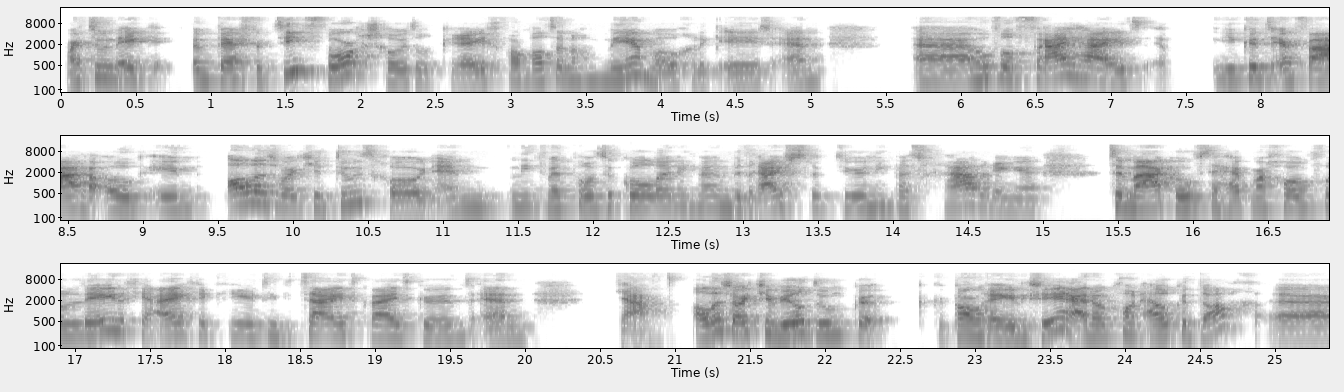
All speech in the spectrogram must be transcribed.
Maar toen ik een perspectief voorgeschoteld kreeg van wat er nog meer mogelijk is en uh, hoeveel vrijheid je kunt ervaren ook in alles wat je doet gewoon. En niet met protocollen, niet met een bedrijfsstructuur, niet met vergaderingen te maken hoeft te hebben, maar gewoon volledig je eigen creativiteit kwijt kunt. En ja, alles wat je wilt doen kan realiseren. En ook gewoon elke dag uh,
